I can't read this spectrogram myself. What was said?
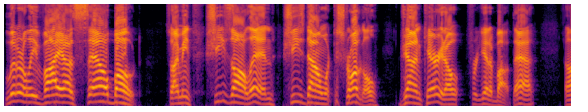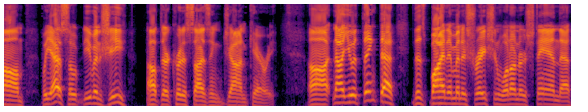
literally via sailboat. So I mean, she's all in. She's down with the struggle. John Kerry, though, forget about that. Um, but yeah, so even she out there criticizing John Kerry. Uh, now, you would think that this Biden administration would understand that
